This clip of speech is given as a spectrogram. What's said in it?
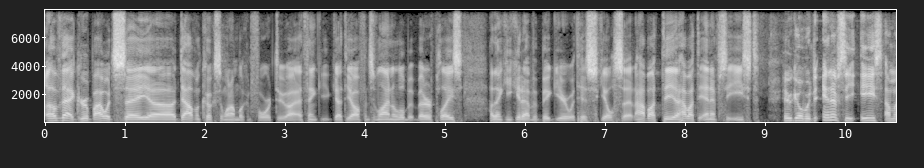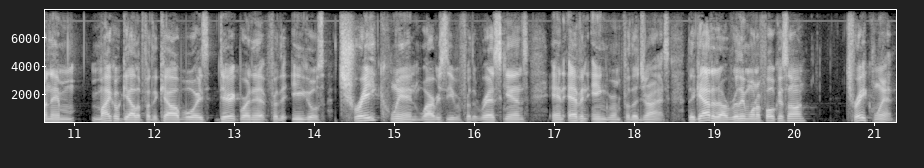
Of that group, I would say uh, Dalvin Cook's the one I'm looking forward to. I I think you got the offensive line in a little bit better place. I think he could have a big year with his skill set. How about the uh, How about the NFC East? Here we go with the NFC East. I'm gonna name Michael Gallup for the Cowboys, Derek Barnett for the Eagles, Trey Quinn, wide receiver for the Redskins, and Evan Engram for the Giants. The guy that I really want to focus on, Trey Quinn.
